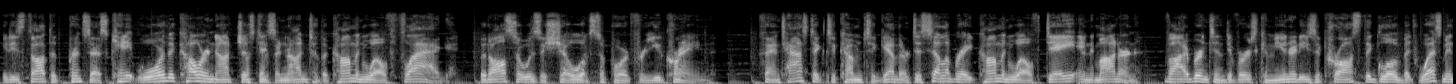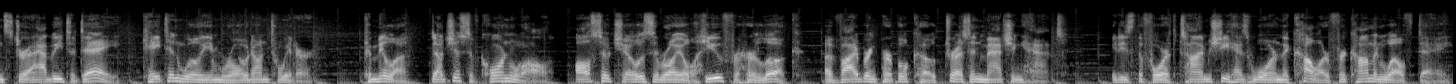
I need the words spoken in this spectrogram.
It is thought that Princess Kate wore the color not just as a nod to the Commonwealth flag, but also as a show of support for Ukraine. Fantastic to come together to celebrate Commonwealth Day in modern, vibrant and diverse communities across the globe at Westminster Abbey today, Kate and William wrote on Twitter. Camilla, Duchess of Cornwall, also chose a royal hue for her look, a vibrant purple coat dress and matching hat. It is the fourth time she has worn the color for Commonwealth Day.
